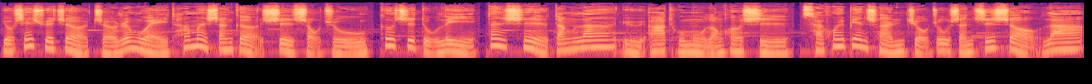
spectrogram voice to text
有些学者则认为他们三个是手足，各自独立，但是当拉与阿图姆融合时，才会变成九柱神之首拉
